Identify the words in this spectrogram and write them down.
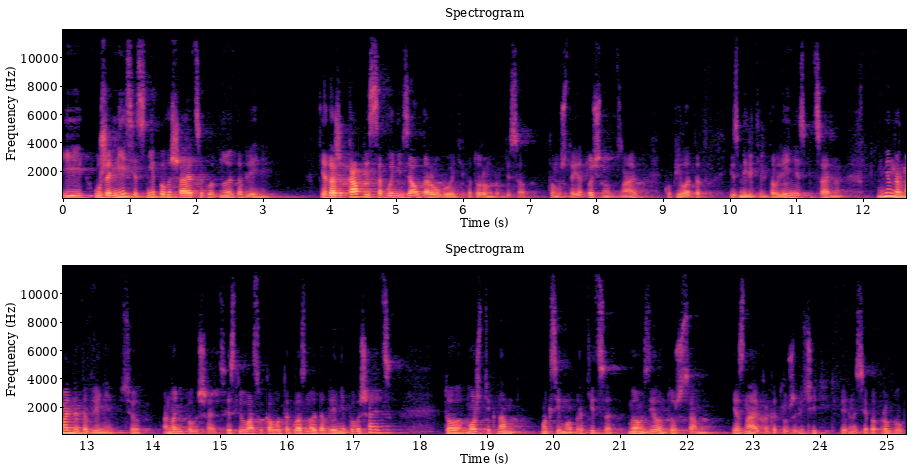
и уже месяц не повышается глотное давление. Я даже капли с собой не взял дорогу эти, которые он подписал. Потому что я точно знаю, купил этот измеритель давления специально. У меня нормальное давление, все, оно не повышается. Если у вас у кого-то глазное давление повышается, то можете к нам, к Максиму, обратиться, мы вам сделаем то же самое. Я знаю, как это уже лечить, теперь на себе попробовал.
